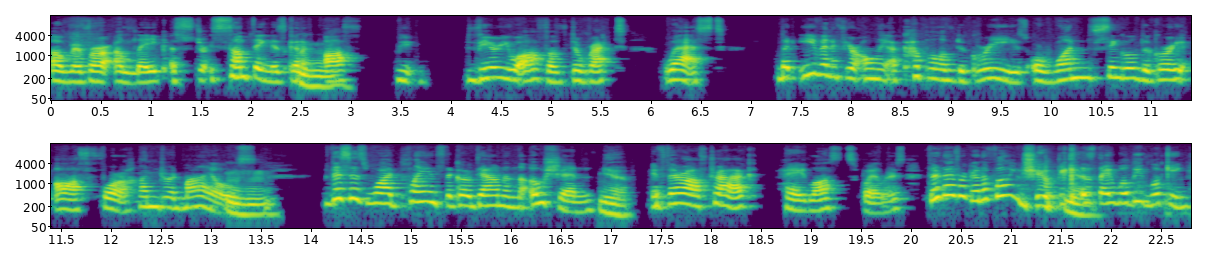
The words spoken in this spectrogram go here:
a river, a lake, a stream, something is going to Mhm. off veer you off of direct west. But even if you're only a couple of degrees or one single degree off for a hundred miles, Mhm. this is why planes that go down in the ocean, Yeah. if they're off track, hey, lost spoilers, they're never going to find you because Yeah. they will be looking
